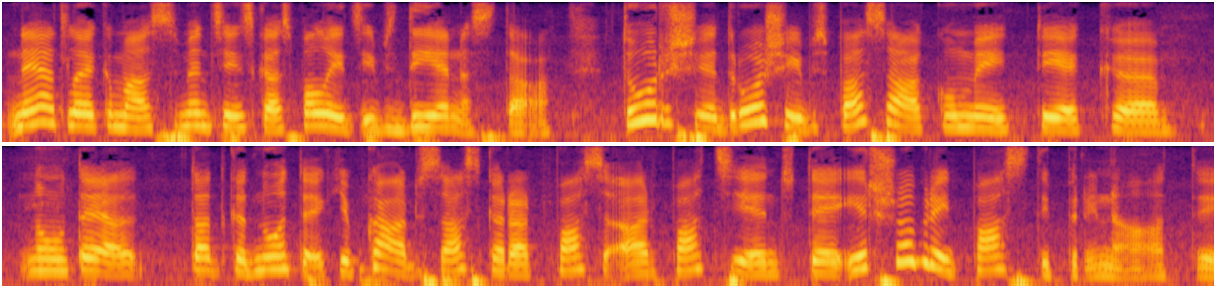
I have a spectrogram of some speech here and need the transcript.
neatliekamās medicīniskās palīdzības dienestā. Tur šie drošības pasākumi tiek, nu, tajā tad, kad notiek jebkāda saskara ar, pas, ar pacientu, tie ir šobrīd pastiprināti.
